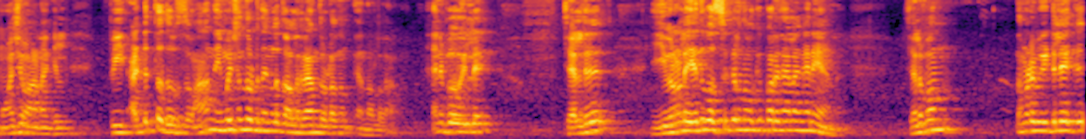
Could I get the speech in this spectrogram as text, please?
മോശമാണെങ്കിൽ പി അടുത്ത ദിവസം ആ നിമിഷം തൊട്ട് നിങ്ങൾ തളരാൻ തുടങ്ങും എന്നുള്ളതാണ്. അനുഭവമില്ലേ ചിലർ ജീവനുള്ള ഏത് വസ്തുക്കൾ നോക്കി പറഞ്ഞാൽ അങ്ങനെയാണ്. ചിലപ്പം നമ്മുടെ വീട്ടിലേക്ക്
